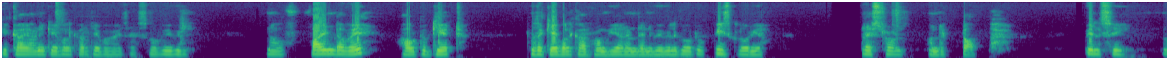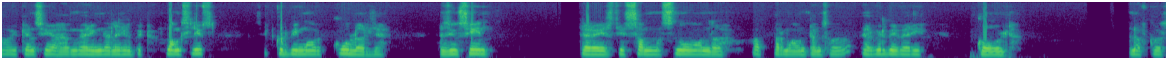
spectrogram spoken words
की काय आणि केबल कार ते बघायचं आहे so we will now find the way how to get to the cable car from here and then we will go to Piz Gloria restaurant on the top. We'll see. Now you can see I am wearing a little bit long sleeves. It could be more cooler there. As you've seen, there is this some snow on the upper mountain, so there will be very cold. And of course,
